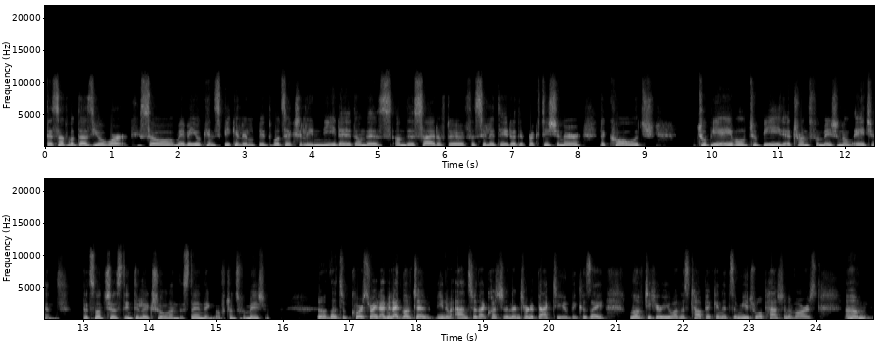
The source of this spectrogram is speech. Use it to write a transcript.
that's not what does your work. So maybe you can speak a little bit what's actually needed on this on the side of the facilitator the practitioner the coach to be able to be a transformational agent. That's not just intellectual understanding of transformation no, that's of course right. I mean, I'd love to, you know, answer that question and then turn it back to you because I love to hear you on this topic, and it's a mutual passion of ours. Um, mm-hmm.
